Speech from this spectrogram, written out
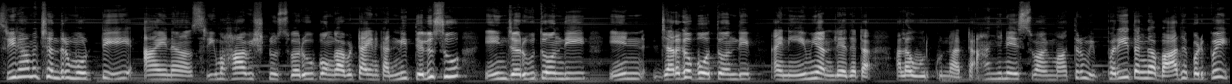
శ్రీరామచంద్రమూర్తి ఆయన శ్రీ మహావిష్ణు స్వరూపం కాబట్టి ఆయనకు అన్నీ తెలుసు. ఏం జరుగుతోంది? ఏం జరగబోతోంది? ఆయన ఏమీ అనలేదట. అలా ఊరుకున్నారట. ఆంజనేయ స్వామి మాత్రం విపరీతంగా బాధపడిపోయి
